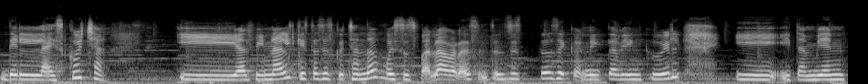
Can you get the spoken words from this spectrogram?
de la escucha y al final que estás escuchando pues sus palabras. Entonces todo se conecta bien cool. Y, también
